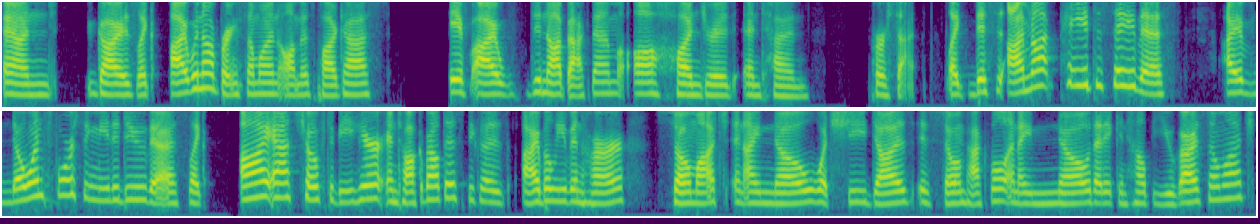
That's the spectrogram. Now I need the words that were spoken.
And guys, like I would not bring someone on this podcast if I did not back them a hundred and ten percent. Like this, I'm not paid to say this. I have no one's forcing me to do this. Like I asked Chauf to be here and talk about this because I believe in her so much and I know what she does is so impactful and I know that it can help you guys so much.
